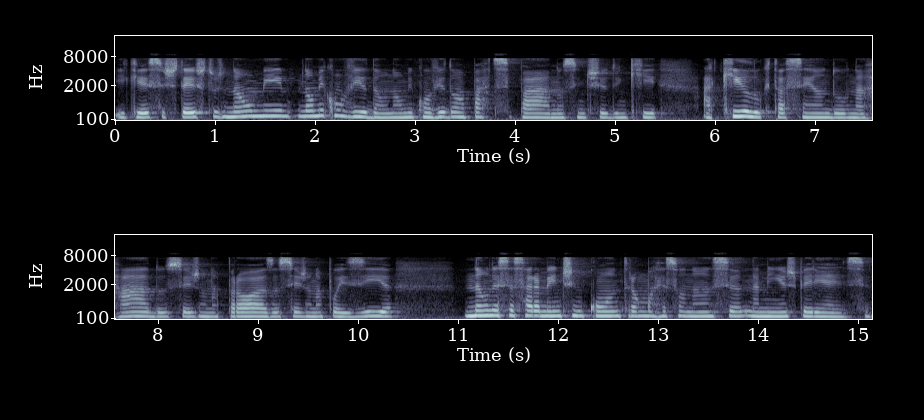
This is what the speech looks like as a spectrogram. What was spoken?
e que esses textos não me, não me convidam, não me convidam a participar, no sentido em que aquilo que está sendo narrado, seja na prosa, seja na poesia, não necessariamente encontra uma ressonância na minha experiência.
